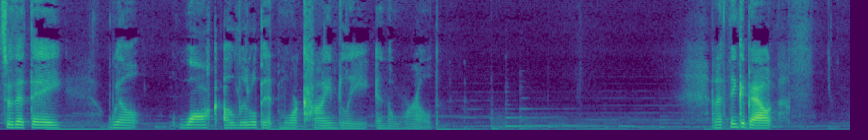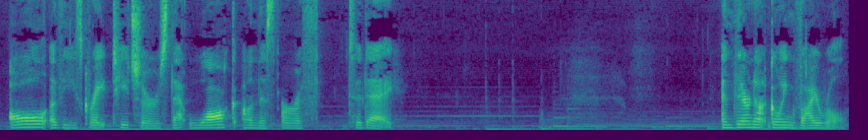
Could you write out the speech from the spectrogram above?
so that they will walk a little bit more kindly in the world. And I think about all of these great teachers that walk on this earth today. And they're not going viral.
